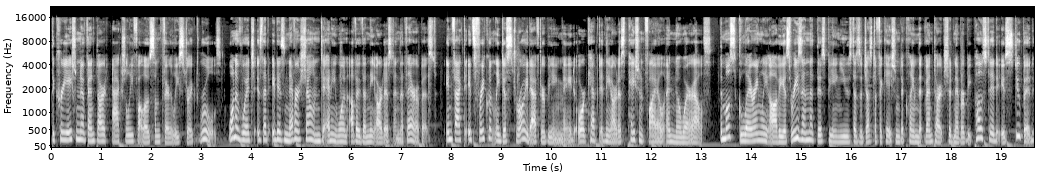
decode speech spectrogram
the creation of vent art actually follows some fairly strict rules. One of which is that it is never shown to anyone other than the artist and the therapist. In fact, it's frequently destroyed after being made or kept in the artist's patient file and nowhere else. The most glaringly obvious reason that this being used as a justification to claim that vent art should never be posted is stupid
